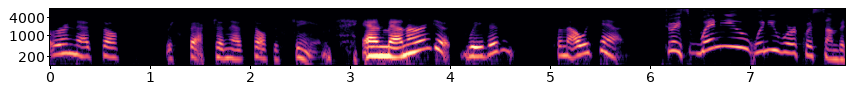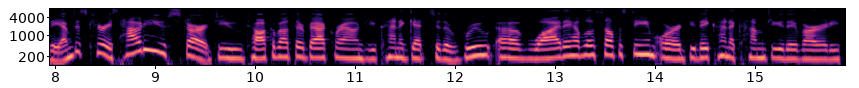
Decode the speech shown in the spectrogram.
earn that self respect and that self esteem. And men earned it. We didn't. So now we can't. Joyce, when you when you work with somebody, I'm just curious, how do you start? Do you talk about their background? Do you kind of get to the root of why they have low self-esteem or do they kind of come to you they've already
